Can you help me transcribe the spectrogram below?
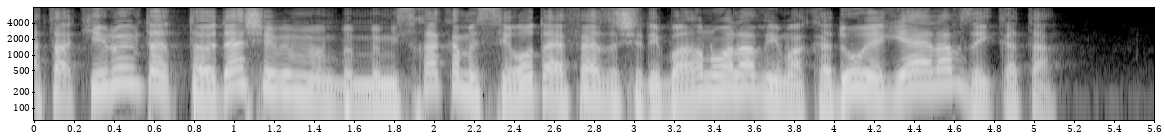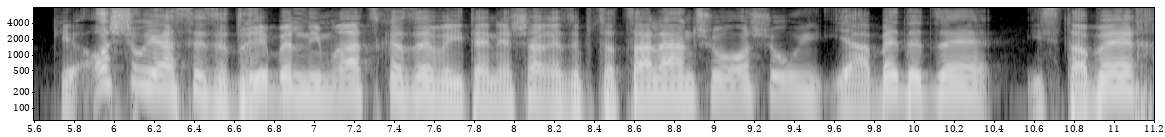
אתה כאילו, אם אתה, אתה יודע שבמשחק המסירות היפה הזה שדיברנו עליו, אם הכדור יגיע אליו, זה ייקטע. כי או שהוא יעשה איזה דריבל נמרץ כזה וייתן ישר איזה פצצה לאנשהו, או שהוא יאבד את זה, יסתבך.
